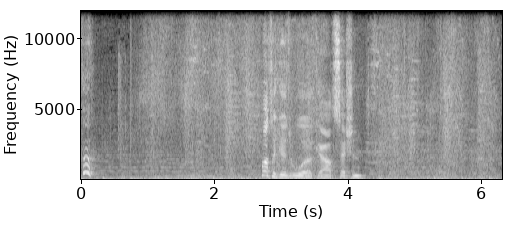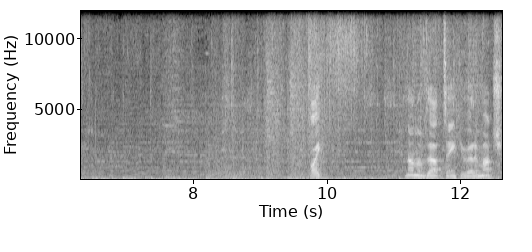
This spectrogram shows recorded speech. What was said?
Whew. What a good workout session. Oi. None of that, thank you very much.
